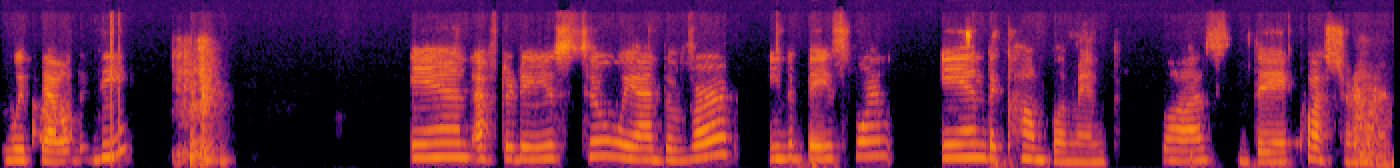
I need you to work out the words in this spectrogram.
without the D. And after the used to, we add the verb in the base form and the complement plus the question mark.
